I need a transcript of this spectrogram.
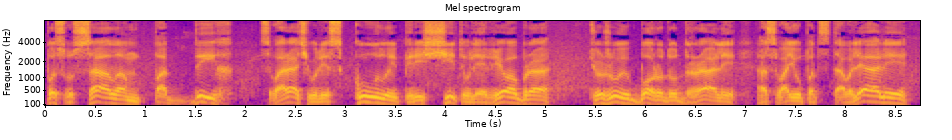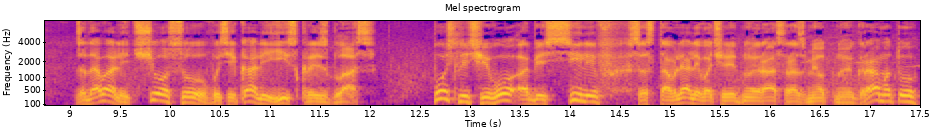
по сусалам, под дых. Сворачивали скулы, пересчитывали ребра. Чужую бороду драли, а свою подставляли. Задавали чесу, высекали искры из глаз После чего, обессилев, составляли в очередной раз разметную грамоту,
